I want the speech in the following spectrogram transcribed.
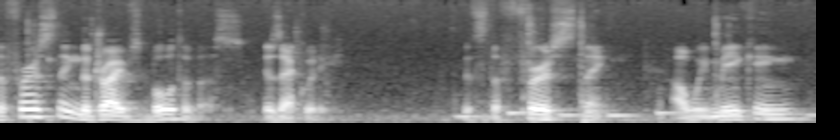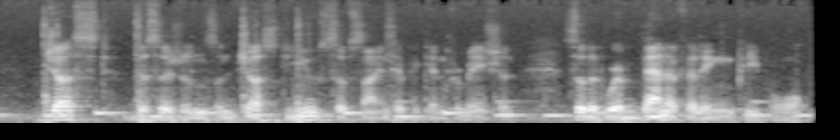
The first thing that drives both of us is equity. It's the first thing. Are we making just decisions and just use of scientific information so that we're benefiting people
